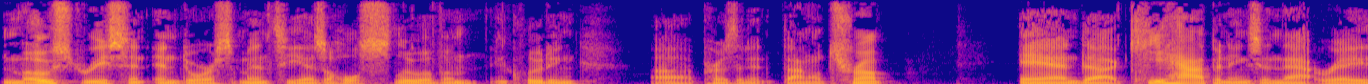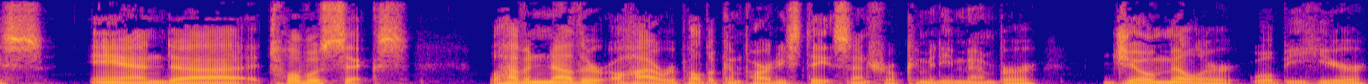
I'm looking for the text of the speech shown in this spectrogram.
most recent endorsements. He has a whole slew of them, including uh, President Donald Trump, and uh, key happenings in that race. And uh, at 12:06, we'll have another Ohio Republican Party State Central Committee member, Joe Miller, will be here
